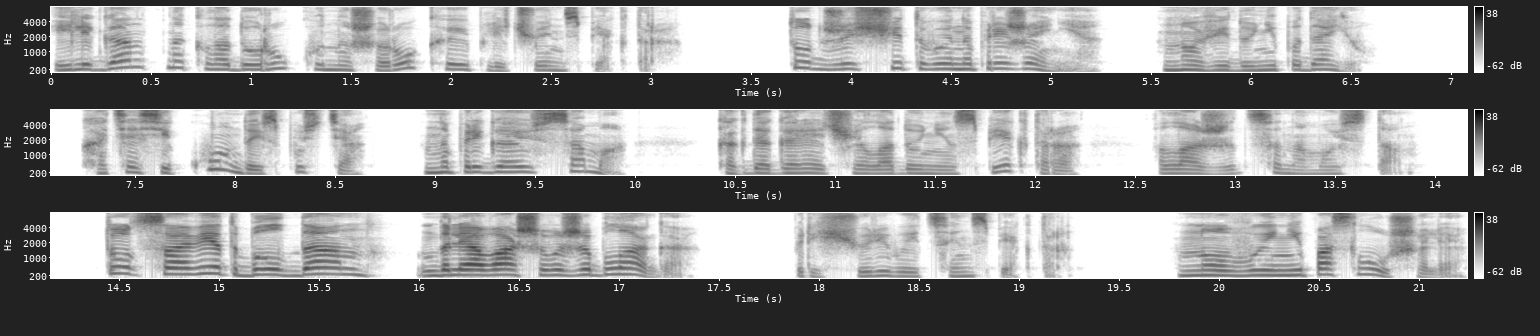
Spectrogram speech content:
элегантно кладу руку на широкое плечо инспектора. Тут же считываю напряжение, но виду не подаю. Хотя секундой спустя напрягаюсь сама, когда горячая ладонь инспектора ложится на мой стан. «Тот совет был дан для вашего же блага», — прищуривается инспектор. «Но вы не послушали.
